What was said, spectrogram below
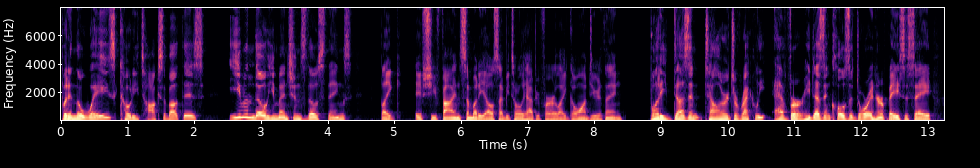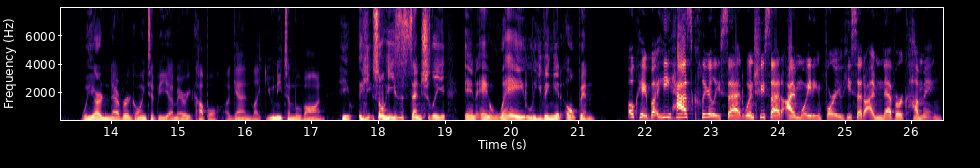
But in the ways Kody talks about this, even though he mentions those things, like if she finds somebody else, I'd be totally happy for her, like go on, do your thing. But he doesn't tell her directly ever. He doesn't close the door in her face to say, we are never going to be a married couple again. Like you need to move on. He, he so he's essentially in a way leaving it open. Okay, but he has clearly said, when she said, I'm waiting for you, he said, I'm never coming.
